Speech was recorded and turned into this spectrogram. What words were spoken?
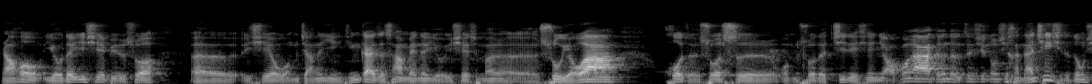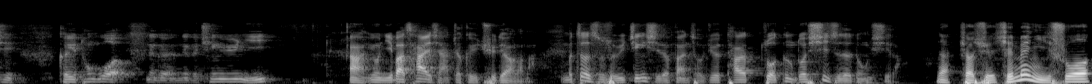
然后有的一些，比如说呃，一些我们讲的引擎盖子上面呢，有一些什么树油啊，或者说是我们说的积的一些鸟粪啊等等这些东西很难清洗的东西，可以通过那个那个清淤泥啊，用泥巴擦一下就可以去掉了嘛。那么这是属于精洗的范畴，就是它做更多细致的东西了。那小徐前面你说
